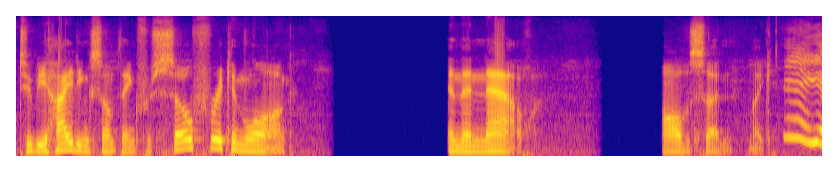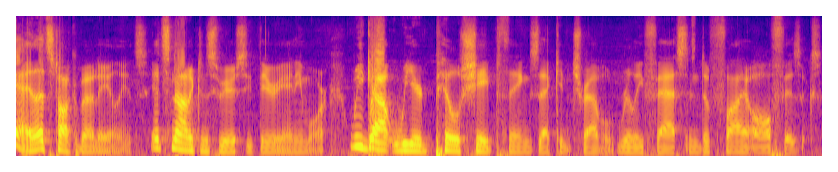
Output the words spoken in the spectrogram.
to be hiding something for so freaking long. And then now, all of a sudden, like, eh, yeah, let's talk about aliens. It's not a conspiracy theory anymore. We got weird pill shaped things that can travel really fast and defy all physics.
